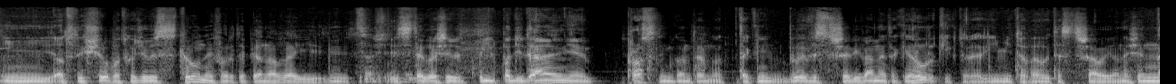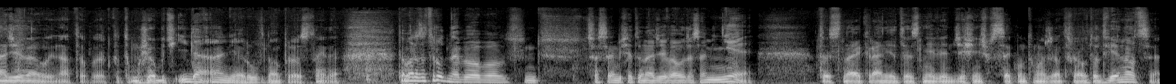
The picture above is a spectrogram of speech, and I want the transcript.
i od tych śrub odchodziły struny fortepianowe i, i z tego się pod idealnie prostym kątem, no, taki, były wystrzeliwane takie rurki, które imitowały te strzały i one się nadziewały na to, bo to musiało być idealnie równo, prosto. To bardzo trudne było, bo czasami się to nadziewało, czasami nie. To jest na ekranie, to jest, nie wiem, 10 sekund, może trwało to dwie noce.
